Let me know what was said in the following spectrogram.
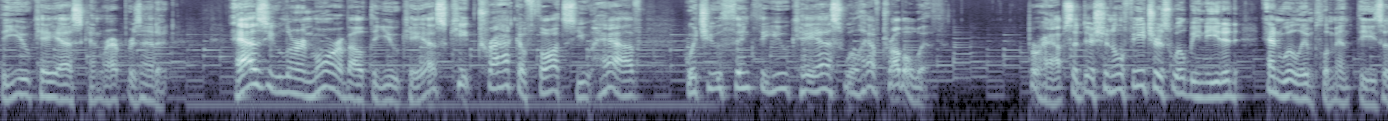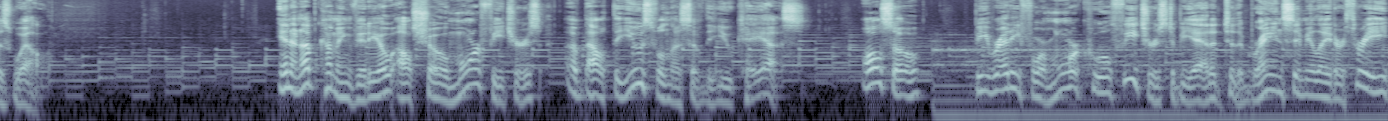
the UKS can represent it. As you learn more about the UKS, keep track of thoughts you have which you think the UKS will have trouble with. Perhaps additional features will be needed and we'll implement these as well. In an upcoming video, I'll show more features about the usefulness of the UKS. Also, be ready for more cool features to be added to the Brain Simulator 3,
